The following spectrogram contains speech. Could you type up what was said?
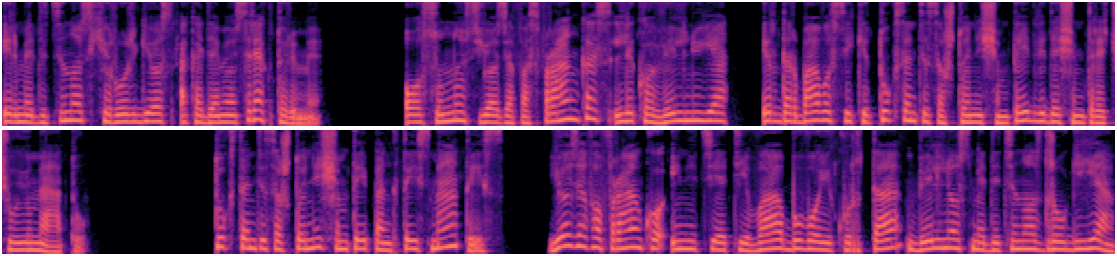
ir medicinos chirurgijos akademijos rektoriumi, o sūnus Josefas Frankas liko Vilniuje ir darbavosi iki 1823 metų. 1805 metais Josefo Franko iniciatyva buvo įkurta Vilniaus medicinos draugija,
